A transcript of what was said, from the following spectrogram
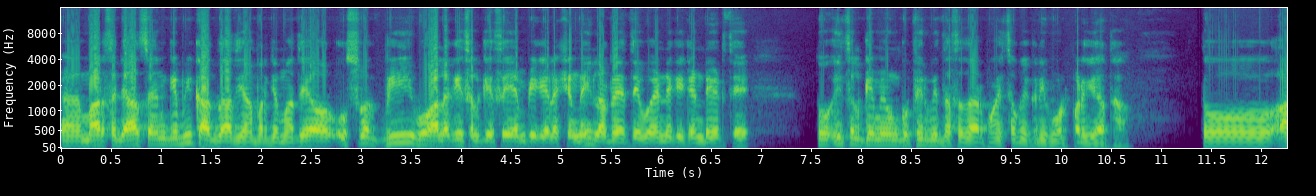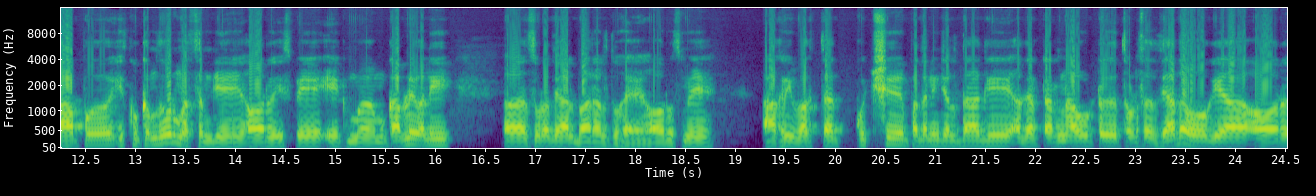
मार सजाद सैन के भी कागजात यहाँ पर जमा थे और उस वक्त भी वो हालाँकि इस हल्के से एमपी के इलेक्शन नहीं लड़ रहे थे, वो एनए के कैंडिडेट थे तो इस हल्के में उनको फिर भी दस हज़ार पाँच सौ के करीब वोट पड़ गया था। तो आप इसको कमज़ोर मत समझें और इस पर एक मुकाबले वाली सूरत हाल बहरहाल तो है और उसमें आखिरी वक्त तक कुछ पता नहीं चलता कि अगर टर्नआउट थोड़ा सा ज़्यादा हो गया और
